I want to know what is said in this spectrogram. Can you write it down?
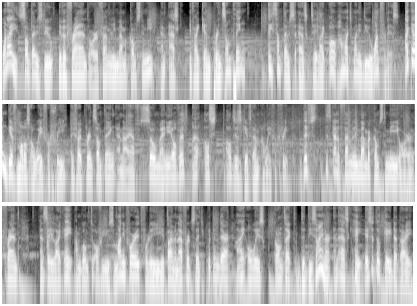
What I sometimes do if a friend or a family member comes to me and asks if I can print something, they sometimes ask, say like, oh, how much money do you want for this? I can give models away for free. If I print something and I have so many of it, I'll, I'll just give them away for free. But if this kind of family member comes to me or a friend and say like, hey, I'm going to offer you some money for it, for the time and efforts that you put in there, I always contact the designer and ask, hey, is it okay that I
